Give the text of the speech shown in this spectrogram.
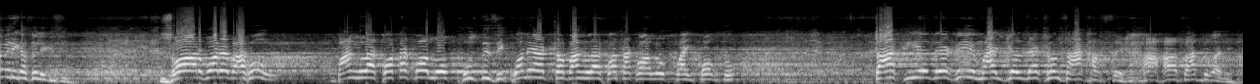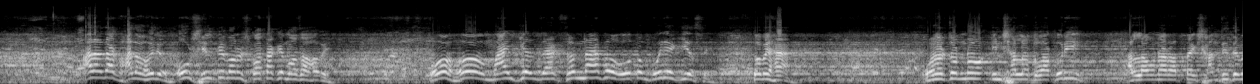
আমেরিকা চলে গেছি। জ্বর পরে বাবু বাংলা কথা কওয়া লোক খুঁজতেছি, কোনে একটা বাংলা কথা কওয়া লোক পাই কম তো। তাকিয়ে দেখি মাইকেল জ্যাকসন চা খাচ্ছে। হা হা চার দোকানে। আরে ভালো হইল। ও শিল্পী মানুষ, কথাকে মজা হবে। ও হো মাইকেল জ্যাকসন না গো, ও তো মরে গিয়েছে। তবে হ্যাঁ ওনার জন্য ইনশাল্লাহ দোয়া করি। আল্লাহ ওনার আত্মায় শান্তি দেবেন।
